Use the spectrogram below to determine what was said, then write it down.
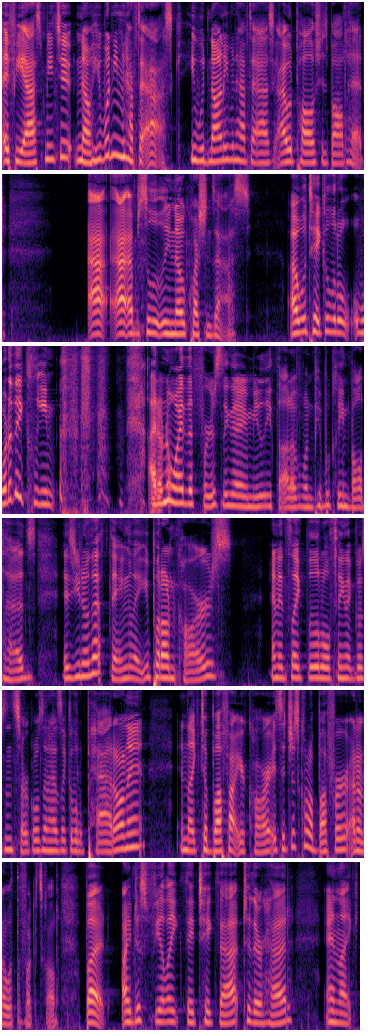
if he asked me to. No, he wouldn't even have to ask. He would not even have to ask. I would polish his bald head. A- absolutely no questions asked. I would take a little. What do they clean? I don't know why the first thing that I immediately thought of when people clean bald heads is you know that thing that you put on cars, and it's like the little thing that goes in circles and has like a little pad on it, and like to buff out your car. Is it just called a buffer? I don't know what the fuck it's called, but I just feel like they take that to their head and like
